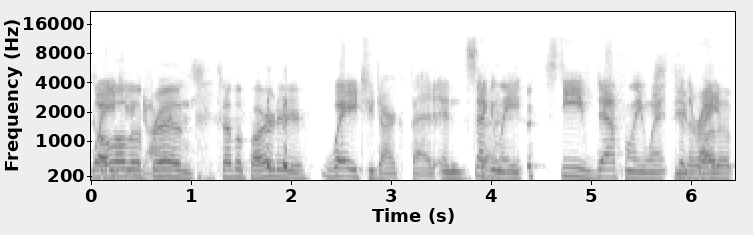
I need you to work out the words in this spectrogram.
way Call all the dark. friends. Let's have a party. Way too dark, Ped. And secondly, Steve definitely went Steve to the right up,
